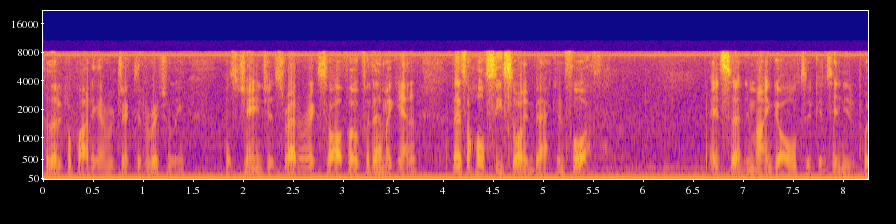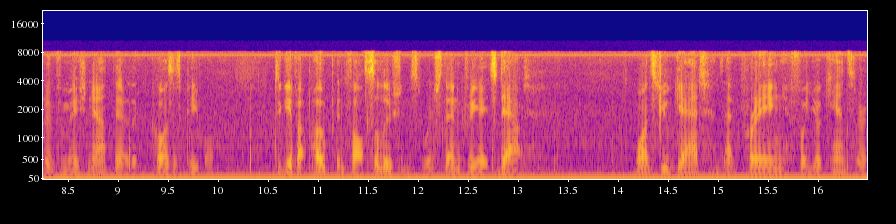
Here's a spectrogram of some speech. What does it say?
political party I rejected originally has changed its rhetoric, so I'll vote for them again. There's a whole seesawing back and forth. It's certainly my goal to continue to put information out there that causes people to give up hope in false solutions, which then creates doubt. Once you get that praying for your cancer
